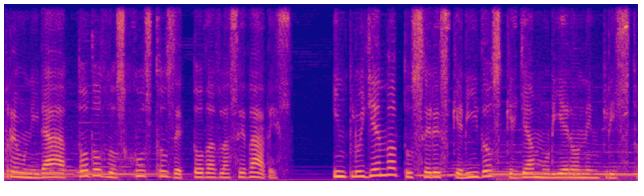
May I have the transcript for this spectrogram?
reunirá a todos los justos de todas las edades, incluyendo a tus seres queridos que ya murieron en Cristo.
